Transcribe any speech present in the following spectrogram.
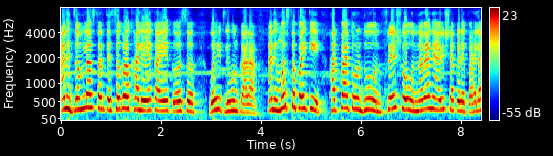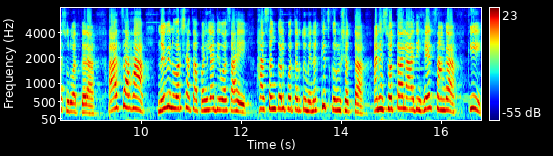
आणि जमलंच तर ते सगळं खाली एकाएक असं वहीत लिहून काढा. आणि मस्तपैकी हातपाय तोंड धुवून फ्रेश होऊन नव्याने आयुष्याकडे पाहायला सुरुवात करा. आजचा हा नवीन वर्षाचा पहिला दिवस आहे. हा संकल्प तर तुम्ही नक्कीच करू शकता. आणि स्वतःला आधी हेच सांगा की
